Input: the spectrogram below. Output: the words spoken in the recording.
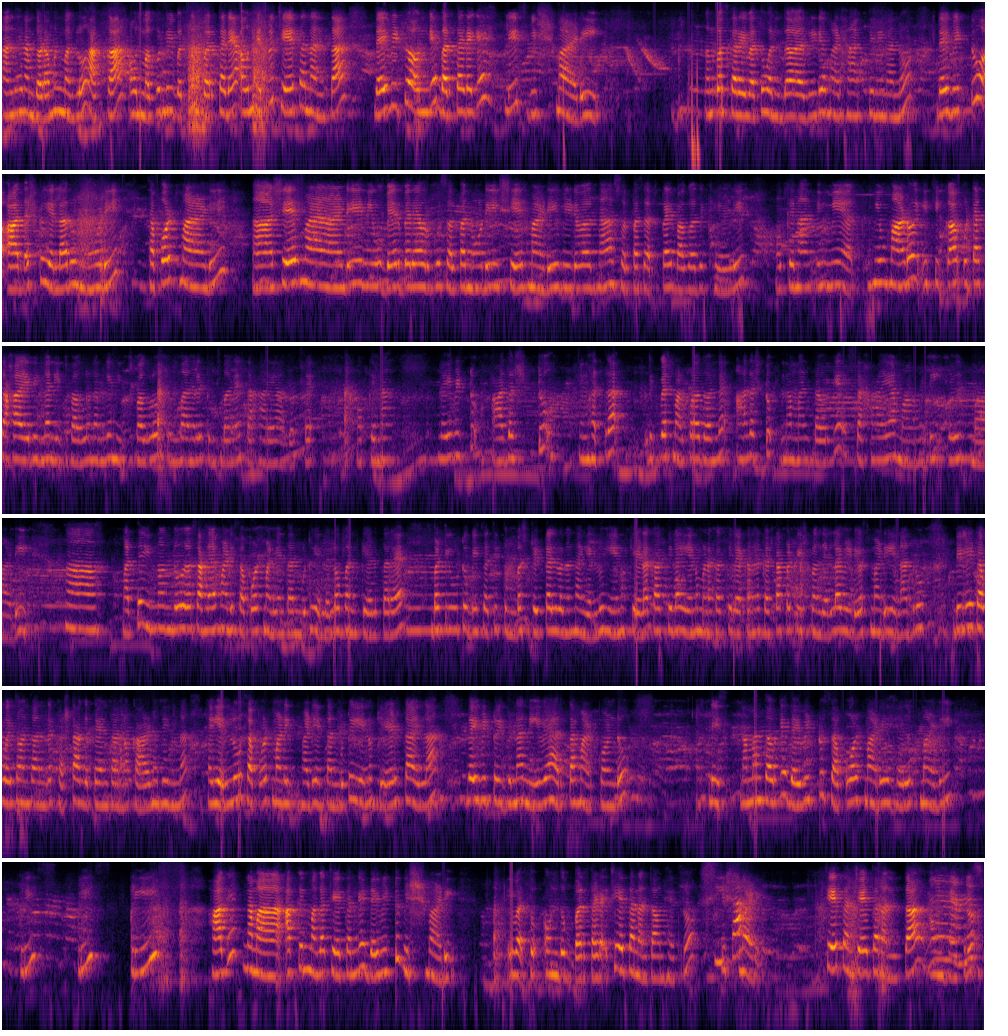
ಅಂದ್ರೆ ನಮ್ಮ ದೊಡ್ಡಮ್ಮನ ಮಗಳು ಅಕ್ಕ, ಅವನ ಮಗಂದು ಇವತ್ತು ಬರ್ತಡೆ ಅವನ ಹೆಸರು ಚೇತನ್ ಅಂತ. ದಯವಿಟ್ಟು ಅವನಿಗೆ ಬರ್ತಡೆಗೆ ಪ್ಲೀಸ್ ವಿಶ್ ಮಾಡಿ. ನನಗೋಸ್ಕರ ಇವತ್ತು ಒಂದು ವಿಡಿಯೋ ಮಾಡಿ ಹಾಕ್ತೀನಿ ನಾನು. ದಯವಿಟ್ಟು ಆದಷ್ಟು ಎಲ್ಲರೂ ನೋಡಿ ಸಪೋರ್ಟ್ ಮಾಡಿ ಶೇರ್ ಮಾಡಿ, ನೀವು ಬೇರೆ ಬೇರೆಯವ್ರಿಗೂ ಸ್ವಲ್ಪ ನೋಡಿ ಶೇರ್ ಮಾಡಿ ವಿಡಿಯೋನ ಸ್ವಲ್ಪ ಸಬ್ಸ್ಕ್ರೈಬ್ ಆಗೋದಕ್ಕೆ ಹೇಳಿ. ಓಕೆನಾ ನಿಮ್ಮ ನೀವು ಮಾಡೋ ಈ ಚಿಕ್ಕ ಪುಟ್ಟ ಸಹಾಯದಿಂದ ನಿಜವಾಗ್ಲೂ ನಮಗೆ ನಿಜವಾಗ್ಲೂ ತುಂಬ ಅಂದರೆ ತುಂಬಾ ಸಹಾಯ ಆಗುತ್ತೆ. ಓಕೆನಾ? ದಯವಿಟ್ಟು ಆದಷ್ಟು ನಿಮ್ಮ ಹತ್ರ ರಿಕ್ವೆಸ್ಟ್ ಮಾಡ್ಕೊಳ್ಳೋದು ಅಂದರೆ ಆದಷ್ಟು ನಮ್ಮಂಥವ್ರಿಗೆ ಸಹಾಯ ಮಾಡಿ ಹೆಲ್ಪ್ ಮಾಡಿ. ಮತ್ತೆ ಇನ್ನೊಂದು ಸಹಾಯ ಮಾಡಿ ಸಪೋರ್ಟ್ ಮಾಡಿ ಅಂತ ಅಂದ್ಬಿಟ್ಟು ಎಲ್ಲೆಲ್ಲೋ ಬಂದು ಕೇಳ್ತಾರೆ. ಬಟ್ ಯೂಟ್ಯೂಬ್ ಈ ಸತಿ ತುಂಬಾ ಸ್ಟ್ರಿಕ್ಟ್ ಆಗಿರೋದನ್ನ ನಂಗೆ ಎಲ್ಲೂ ಏನು ಕೇಳೋಕ್ಕಾಗ್ತಿಲ್ಲ, ಏನು ಮಾಡೋಕ್ಕಾಗ್ತಿಲ್ಲ. ಯಾಕಂದರೆ ಕಷ್ಟಪಟ್ಟು ಇಷ್ಟೊಂದೆಲ್ಲ ವೀಡಿಯೋಸ್ ಮಾಡಿ ಏನಾದರೂ ಡಿಲೀಟ್ ಆಗೋಯ್ತು ಅಂತ ಅಂದರೆ ಕಷ್ಟ ಆಗುತ್ತೆ ಅಂತ ಅನ್ನೋ ಕಾರಣದಿಂದ ಎಲ್ಲೂ ಸಪೋರ್ಟ್ ಮಾಡಿ ಮಾಡಿ ಅಂತ ಅಂದ್ಬಿಟ್ಟು ಏನು ಕೇಳ್ತಾ ಇಲ್ಲ. ದಯವಿಟ್ಟು ಇದನ್ನು ನೀವೇ ಅರ್ಥ ಮಾಡಿಕೊಂಡು ಪ್ಲೀಸ್ ನಮ್ಮಂಥವ್ರಿಗೆ ದಯವಿಟ್ಟು ಸಪೋರ್ಟ್ ಮಾಡಿ ಹೆಲ್ಪ್ ಮಾಡಿ. Please please please. ಹಾಗೆ ನಮ್ಮ ಅಕ್ಕನ ಮಗ ಚೇತನ್ಗೆ ದಯವಿಟ್ಟು ವಿಶ್ ಮಾಡಿ. ಇವತ್ತು ಒಂದು ಬರ್ತಡೆ ಚೇತನ್ ಅಂತ ಅವನ ಹೆಸರು. ವಿಶ್ ಮಾಡಿ. ಚೇತನ್ ಚೇತನ್ ಅಂತ ಅವನ ಹೆಸರು.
